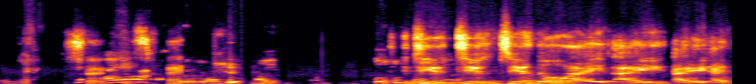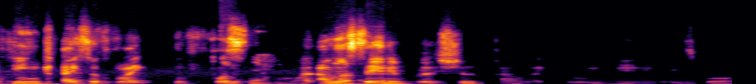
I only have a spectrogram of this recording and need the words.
Sorry, I it's have fine. a lot of ideas. do you do you, do you know why I, I I think I sort of like the first one. I'm not saying anybody should kind of like go with me anyways, but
